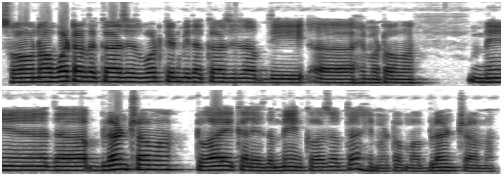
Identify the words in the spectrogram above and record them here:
So now what are the causes? What can be the causes of the uh, hematoma? May, the blunt trauma to auricle is the main cause of the hematoma blunt trauma.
